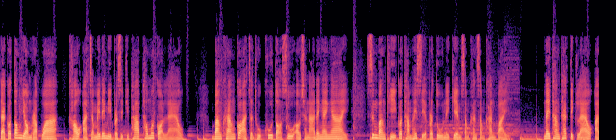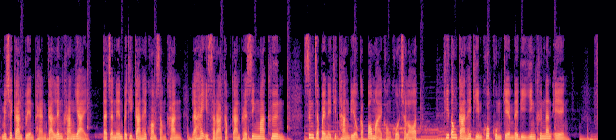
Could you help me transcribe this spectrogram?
แต่ก็ต้องยอมรับว่าเขาอาจจะไม่ได้มีประสิทธิภาพเท่าเมื่อก่อนแล้ว บางครั้งก็อาจจะถูกคู่ต่อสู้เอาชนะได้ง่าย ๆ ซึ่งบางทีก็ทำให้เสียประตูในเกมสำคัญสำคัญๆไป ในทางแท็กติกแล้วอาจไม่ใช่การเปลี่ยนแผนการเล่นครั้งใหญ่ แต่จะเน้นไปที่การให้ความสำคัญ และให้อิสระกับการเพรสซิ่งมากขึ้น ซึ่งจะไปในทิศทางเดียวกับเป้าหมายของโค้ชชลอตที่ต้องการให้ทีมควบคุมเกมได้ดียิ่งขึ้นนั่นเอง แฟ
